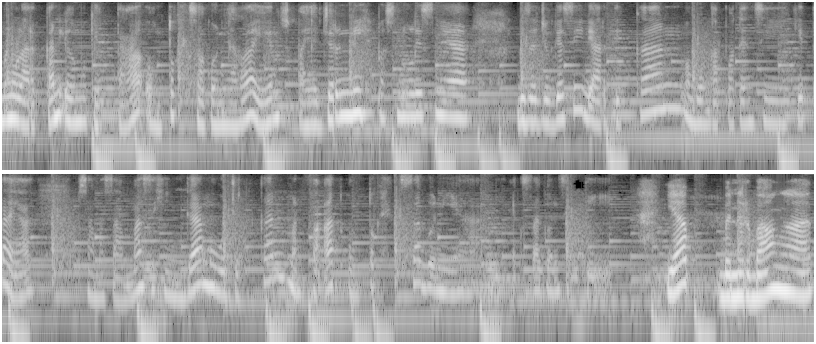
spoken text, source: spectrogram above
menularkan ilmu kita untuk heksagonal lain supaya jernih pas nulisnya. Bisa juga sih diartikan membongkar potensi kita ya sama-sama sehingga mewujudkan manfaat untuk heksagonia di Hexagon City. Yap, bener banget.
